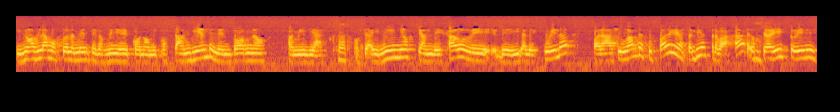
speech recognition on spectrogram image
Y no hablamos solamente de los medios económicos, también del entorno familiar. O sea, hay niños que han dejado de, ir a la escuela para ayudarle a sus padres a salir a trabajar. O sea, esto es,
